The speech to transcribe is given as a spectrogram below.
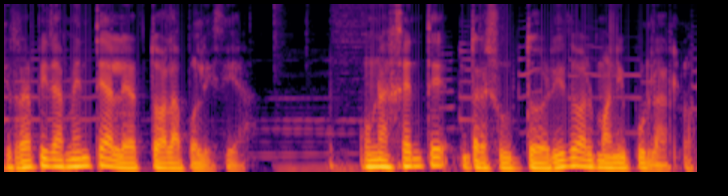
y rápidamente alertó a la policía. Un agente resultó herido al manipularlo.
